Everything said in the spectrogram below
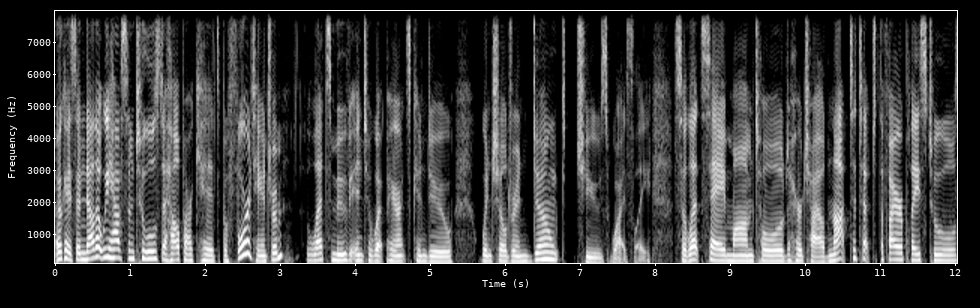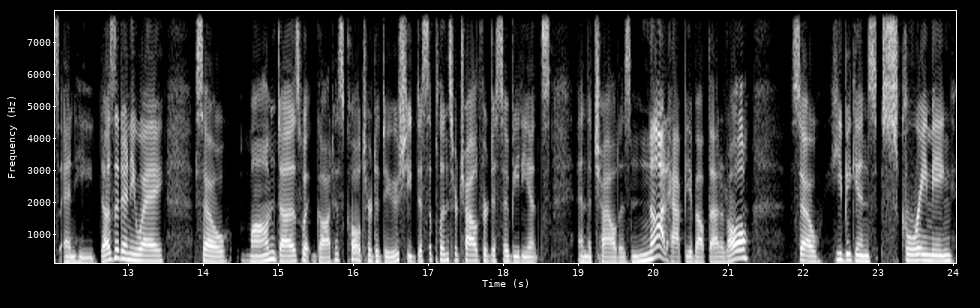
Okay, so now that we have some tools to help our kids before a tantrum, let's move into what parents can do when children don't choose wisely. So let's say mom told her child not to touch the fireplace tools and he does it anyway. So mom does what God has called her to do. She disciplines her child for disobedience, and the child is not happy about that at all. So he begins screaming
